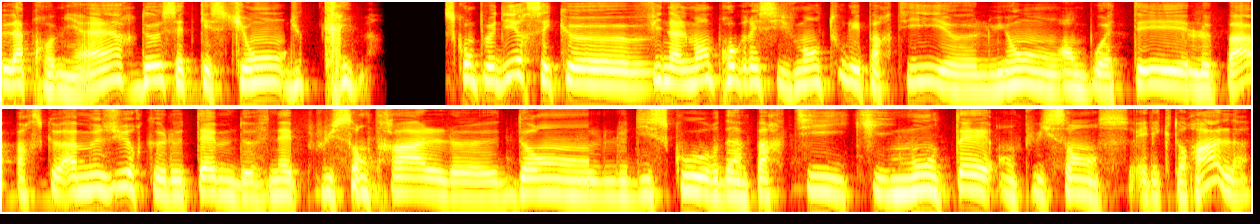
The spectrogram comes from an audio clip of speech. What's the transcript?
la première de cette question du crime. Ce qu'on peut dire, c'est que finalement, progressivement, tous les partis euh, lui ont emboîté le pas parce qu'à mesure que le thème devenait plus central euh, dans le discours d'un parti qui montait en puissance électorale,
